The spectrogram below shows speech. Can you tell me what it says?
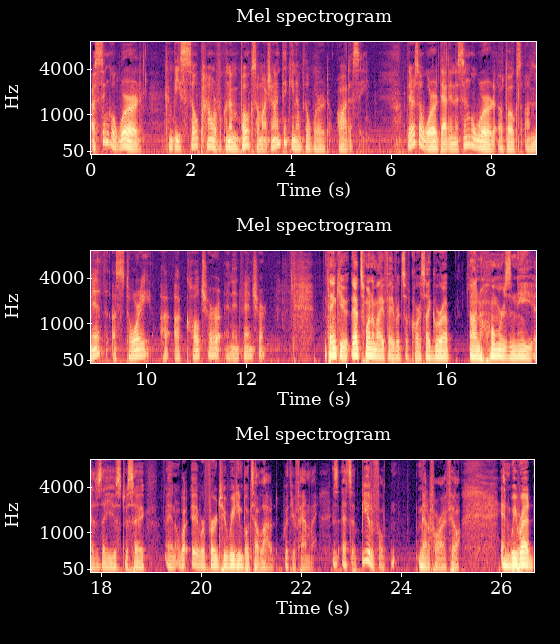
a single word can be so powerful, can invoke so much. And I'm thinking of the word Odyssey. There's a word that, in a single word, evokes a myth, a story, a, a culture, an adventure. Thank you. That's one of my favorites, of course. I grew up on Homer's knee, as they used to say, and what it referred to reading books out loud with your family. It's, it's a beautiful metaphor, I feel. And we read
